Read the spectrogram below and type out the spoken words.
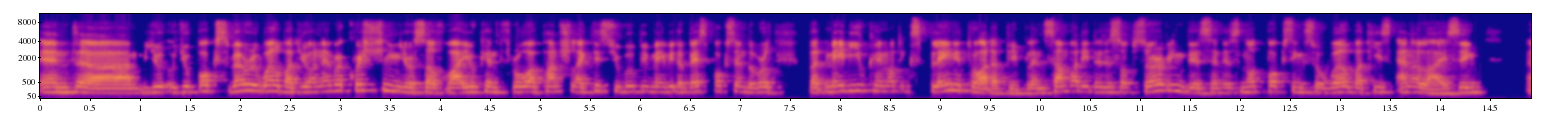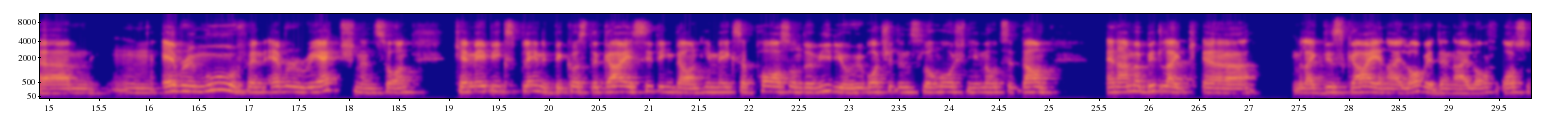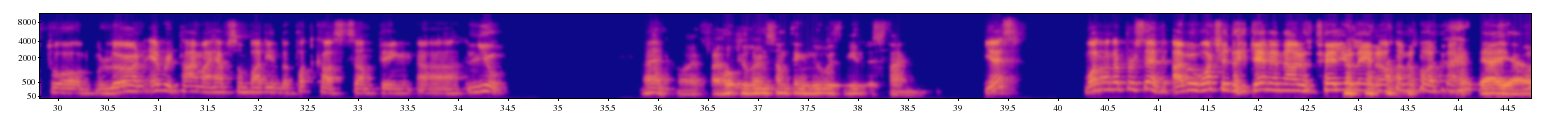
and um, you you box very well but you are never questioning yourself why you can throw a punch like this. You will be maybe the best boxer in the world but maybe you cannot explain it to other people. And somebody that is observing this and is not boxing so well but he's analyzing um, mm, every move and every reaction and so on can maybe explain it because the guy is sitting down, he makes a pause on the video, he watches it in slow motion, he notes it down. And I'm a bit like uh, like this guy and I love it. And I love also to learn every time I have somebody in the podcast something uh, new. Man, well, I, hope you learned something new with me this time. Yes, 100%. I will watch it again and I will tell you later on what I, Yeah, yeah.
